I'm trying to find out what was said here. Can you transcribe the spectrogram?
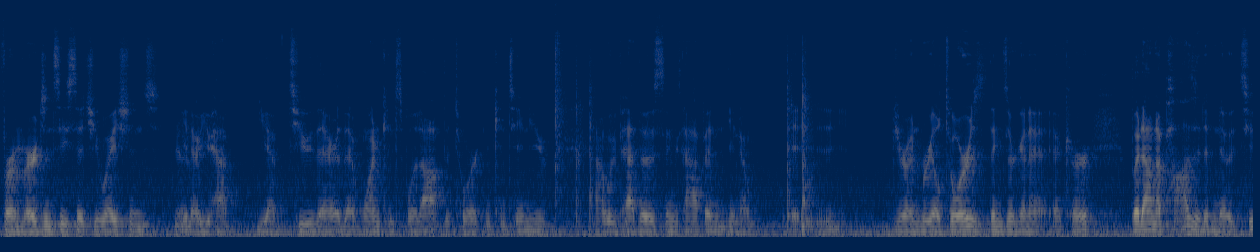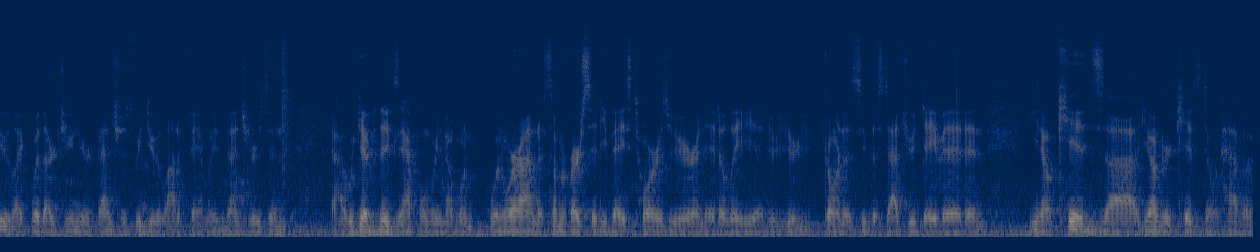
for emergency situations, Yeah. you know, you have you have two there that one can split off, the tour can continue. Uh, we've had those things happen, you know, it, it- you're in real tours, things are going to occur. But on a positive note too, like with our junior adventures, we do a lot of family adventures, and uh, we give the example. You know, when when we're on some of our city-based tours, you're in Italy and you're, you're going to see the Statue of David, and you know, kids, uh, younger kids don't have a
